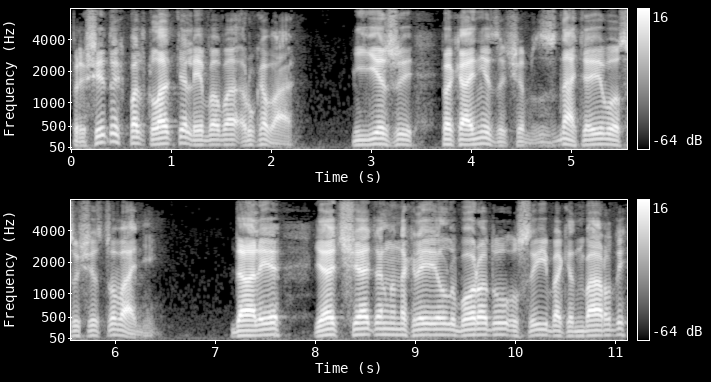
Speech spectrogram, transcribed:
пришитых к подкладке левого рукава. Ежи пока незачем знать о его существовании. Далее я тщательно наклеил бороду, усы и бакенбарды,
